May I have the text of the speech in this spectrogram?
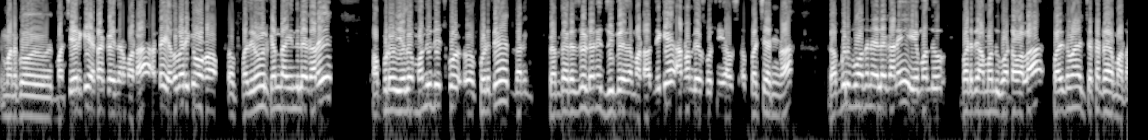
మనకు మన చేరికి అటాక్ అయింది అనమాట అంటే ఎదవరికి ఒక పది రోజుల కింద అయిందిలే కానీ అప్పుడు ఏదో మందు తెచ్చి కొ- కొడితే దానికి పెద్ద రిజల్ట్ అనేది చూపేది అనమాట అందుకే అన్నం తీసుకొచ్చి ప్రత్యేకంగా. డబ్బులు పోతున్నాయిలే కానీ ఏ మందు పడితే ఆ మందు కొట్టడం వల్ల ఫలితం అనేది చెక్కటే అనమాట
